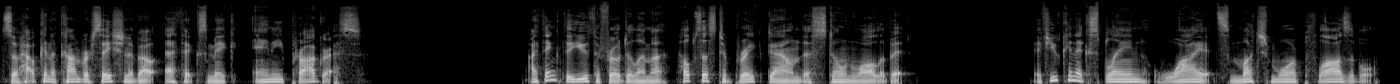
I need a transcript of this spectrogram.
So, how can a conversation about ethics make any progress? I think the Euthyphro dilemma helps us to break down the stone wall a bit. If you can explain why it's much more plausible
